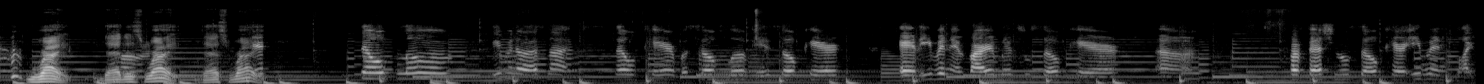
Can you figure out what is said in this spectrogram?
right. That is um, right. That's right. Self love, even though that's not self care, but self love is self care, and even environmental self care, um, professional self care, even like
